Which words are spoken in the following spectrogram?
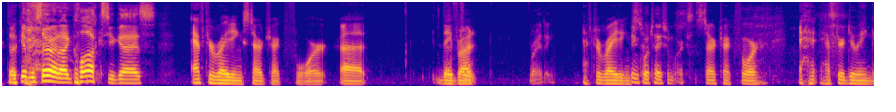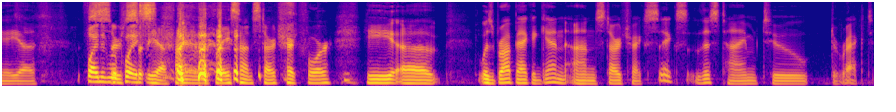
Don't get me started on clocks, you guys. after writing star trek 4 uh, they After brought Writing after writing in Star, quotation marks. Star Trek Four, after doing a uh, Find and search- replace. yeah, find and replace on Star Trek Four, he uh, was brought back again on Star Trek Six. This time to direct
